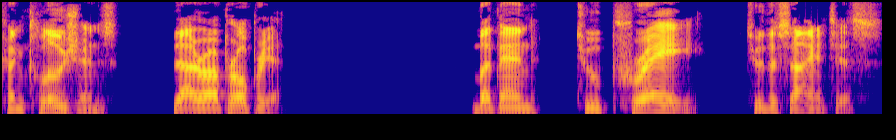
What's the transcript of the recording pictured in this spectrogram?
conclusions that are appropriate. But then to pray to the scientists,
